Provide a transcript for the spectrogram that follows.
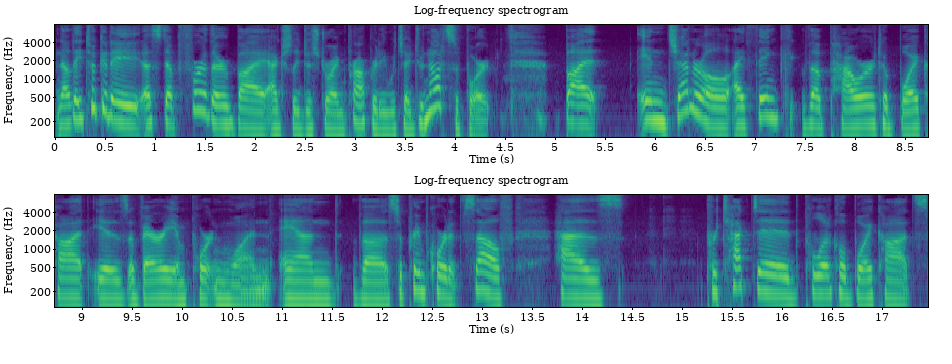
Now, they took it a, a step further by actually destroying property, which I do not support. But in general, I think the power to boycott is a very important one. And the Supreme Court itself has protected political boycotts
